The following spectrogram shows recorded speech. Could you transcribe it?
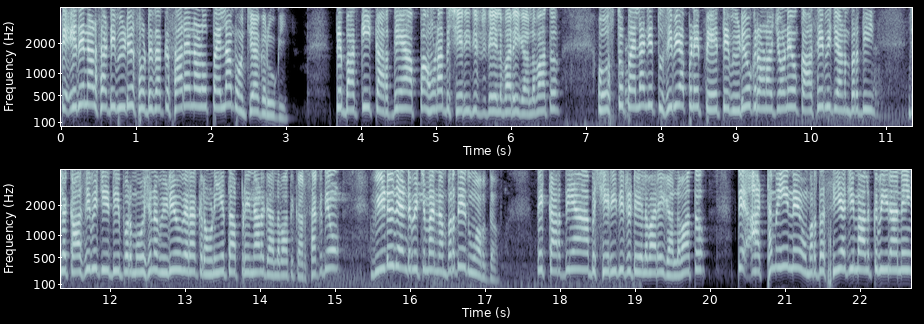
ਤੇ ਇਹਦੇ ਨਾਲ ਸਾਡੀ ਵੀਡੀਓ ਤੁਹਾਡੇ ਤੱਕ ਸਾਰਿਆਂ ਨਾਲੋਂ ਪਹਿਲਾਂ ਪਹੁੰਚਿਆ ਕਰੂਗੀ। ਤੇ ਬਾਕੀ ਕਰਦੇ ਆ ਆਪਾਂ ਹੁਣ ਆ ਬਸ਼ੇਰੀ ਦੀ ਡਿਟੇਲ ਬਾਰੇ ਗੱਲਬਾਤ। ਉਸ ਤੋਂ ਪਹਿਲਾਂ ਜੇ ਤੁਸੀਂ ਵੀ ਆਪਣੇ ਪੇਜ ਤੇ ਵੀਡੀਓ ਕਰਾਉਣਾ ਚਾਹੁੰਦੇ ਹੋ, ਕਾਸੇ ਵੀ ਜਾਨਵਰ ਦੀ ਜਾਂ ਕਾਸੀ ਵੀ ਚੀਜ਼ ਦੀ ਪ੍ਰੋਮੋਸ਼ਨ ਵੀਡੀਓ ਵਗੈਰਾ ਕਰਾਉਣੀ ਹੈ, ਤਾਂ ਆਪਣੇ ਨਾਲ ਗੱਲਬਾਤ ਕਰ ਸਕਦੇ ਹੋ। ਵੀਡੀਓ ਦੇ ਐਂਡ ਵਿੱਚ ਮੈਂ ਨੰਬਰ ਦੇ ਦੂੰ ਆਪਦਾ। ਤੇ ਕਰਦੇ ਆ ਬਸ਼ੇਰੀ ਦੀ ਡਿਟੇਲ ਬਾਰੇ ਗੱਲਬਾਤ। ਤੇ 8 ਮਹੀਨੇ ਉਮਰ ਦੱਸੀ ਹੈ ਜੀ ਮਾਲਕ ਵੀਰਾਂ ਨੇ।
